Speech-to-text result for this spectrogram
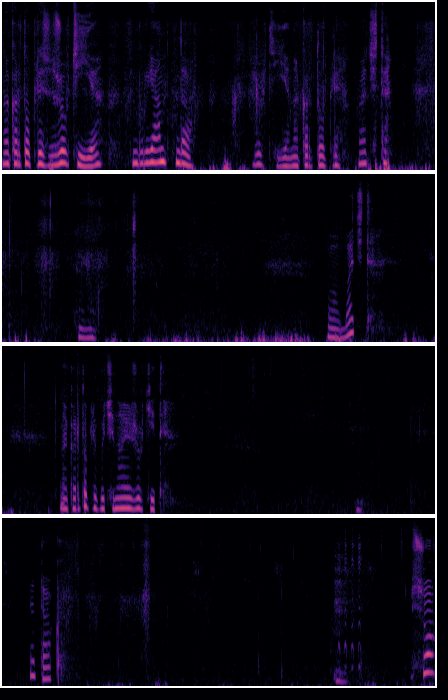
На картоплі жовтіє. Бур'ян, так. Да. Жовтіє на картоплі. Бачите? О, бачите? На картоплі починає жовтіти. І так. Що?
